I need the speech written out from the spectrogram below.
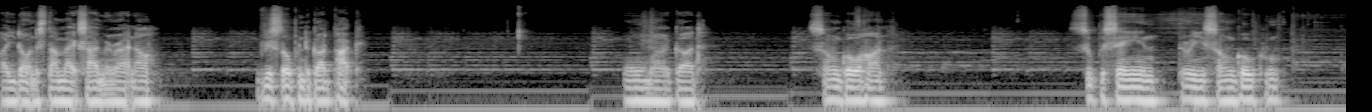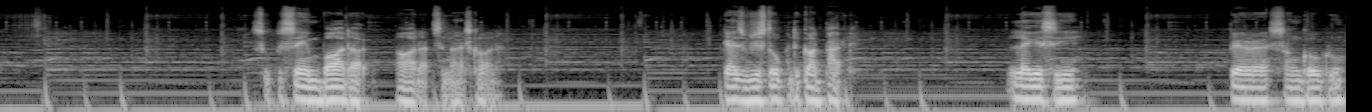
Oh, you don't understand my excitement right now. We just opened the God pack. Oh my God, Son Gohan, Super Saiyan 3 Son Goku, Super Saiyan Bardock. Oh, ah, that's a nice card. Guys, we just opened the God pack. Legacy, Beerus, Son Goku,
